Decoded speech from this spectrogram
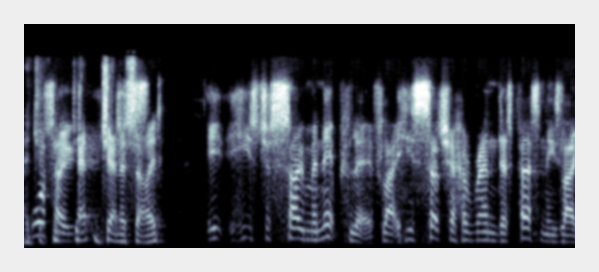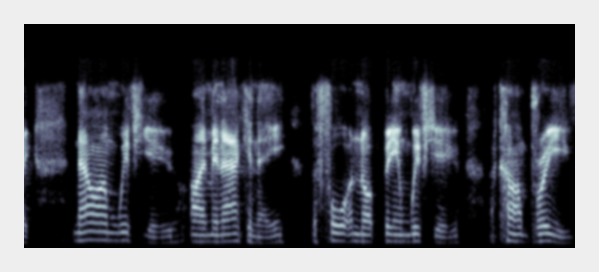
A Also, gen- genocide. he, he's just so manipulative. Like he's such a horrendous person. He's like, now I'm with you. I'm in agony. The thought of not being with you, I can't breathe.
